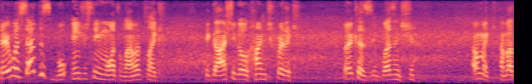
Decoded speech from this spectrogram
There was that this interesting moral dilemma. Like, the guy should go hunt for the, because it wasn't sure. I'm, like, I'm about.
